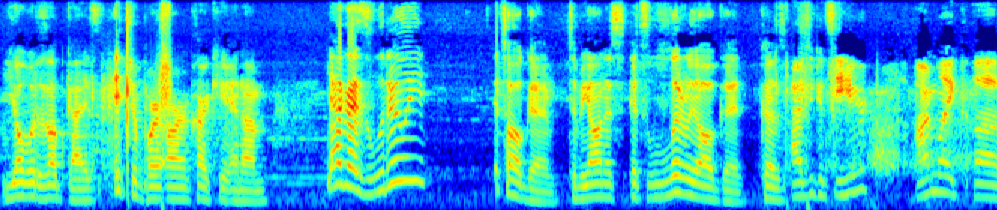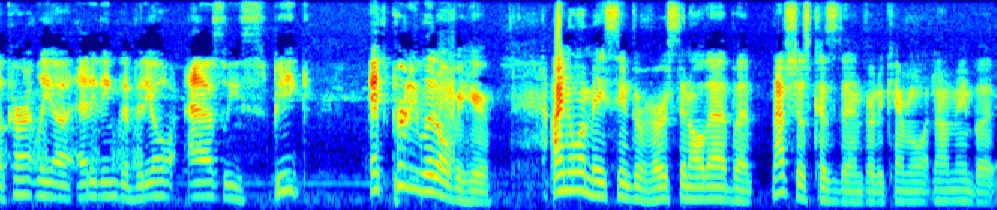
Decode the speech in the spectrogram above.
Yo, what is up, guys? It's your boy Aaron Karki, and um, yeah, guys, literally, it's all good. To be honest, it's literally all good. Cause as you can see here, I'm like uh currently uh editing the video as we speak. It's pretty lit over here. I know it may seem reversed and all that, but that's just cause the inverted camera and whatnot, I mean, but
